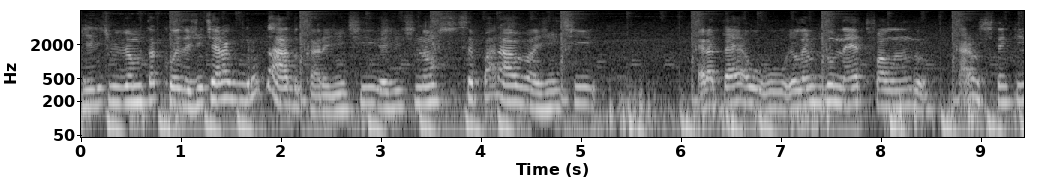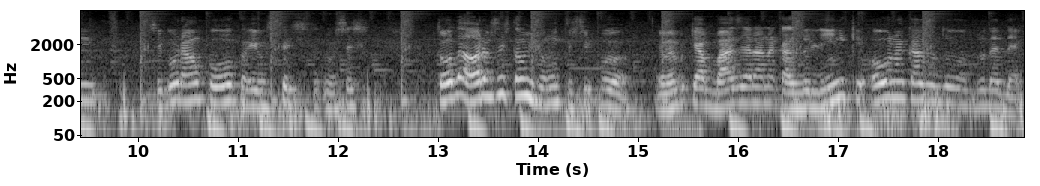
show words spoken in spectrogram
e a gente viveu muita coisa. A gente era grudado, cara. A gente, a gente não se separava. A gente. Era até. O- eu lembro do Neto falando: Cara, vocês têm que segurar um pouco aí. Vocês, vocês toda hora vocês estão juntos. Tipo, eu lembro que a base era na casa do Lineker ou na casa do, do Dedeco.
